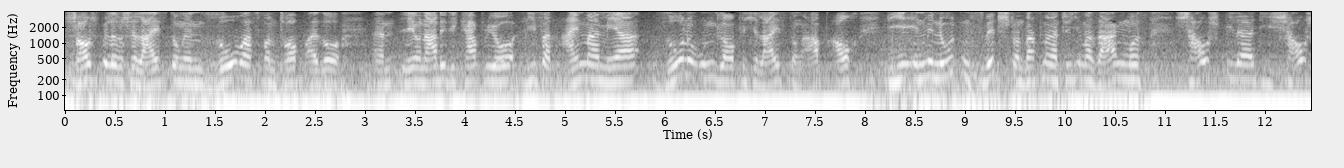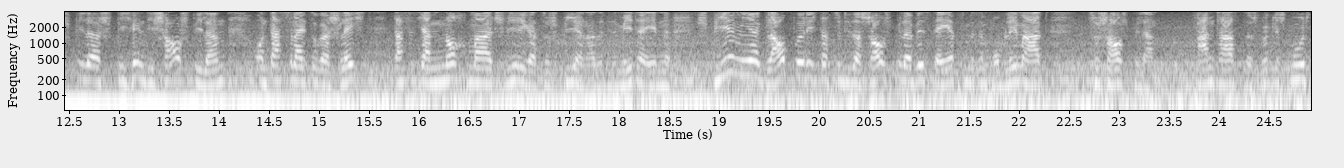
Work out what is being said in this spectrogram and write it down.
Schauspielerische Leistungen, sowas von top. Also ähm, Leonardo DiCaprio liefert einmal mehr so eine unglaubliche Leistung ab, auch die in Minuten switcht und was man natürlich immer sagen muss, Schauspieler, die Schauspieler spielen die Schauspielern und das vielleicht sogar schlecht, das ist ja noch mal schwieriger zu spielen. Also diese Metaebene. Spiel mir glaubwürdig, dass du dieser Schauspieler bist, der jetzt ein bisschen Probleme hat zu Schauspielern fantastisch, wirklich gut.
